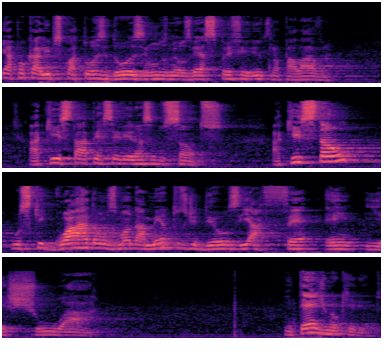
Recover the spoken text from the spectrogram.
E Apocalipse 14, 12, um dos meus versos preferidos na palavra. Aqui está a perseverança dos santos. Aqui estão os que guardam os mandamentos de Deus e a fé em Yeshua. Entende, meu querido?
